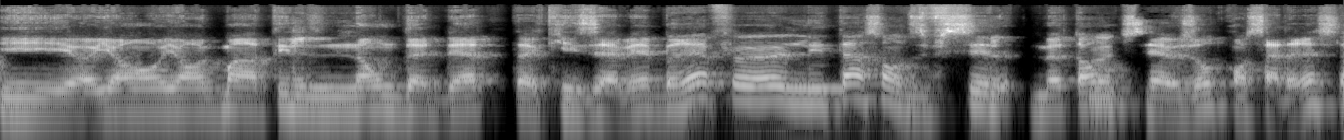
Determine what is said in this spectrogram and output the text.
ils, ils, ont, ils, ont, augmenté le nombre de dettes qu'ils avaient. Bref, euh, les temps sont difficiles. Mettons oui. que c'est à eux autres qu'on s'adresse.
